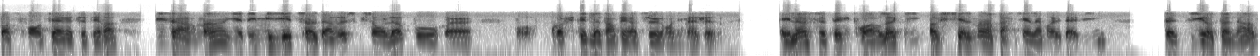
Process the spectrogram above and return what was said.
postes frontières, etc. Bizarrement, il y a des milliers de soldats russes qui sont là pour, euh, pour profiter de la température, on imagine. Et là, ce territoire-là, qui officiellement appartient à la Moldavie, se dit autonome.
